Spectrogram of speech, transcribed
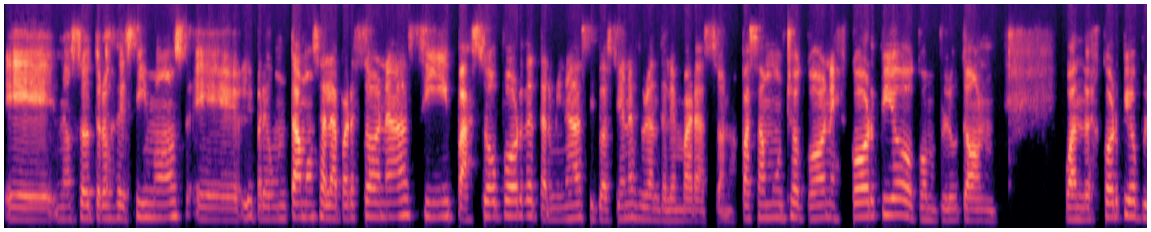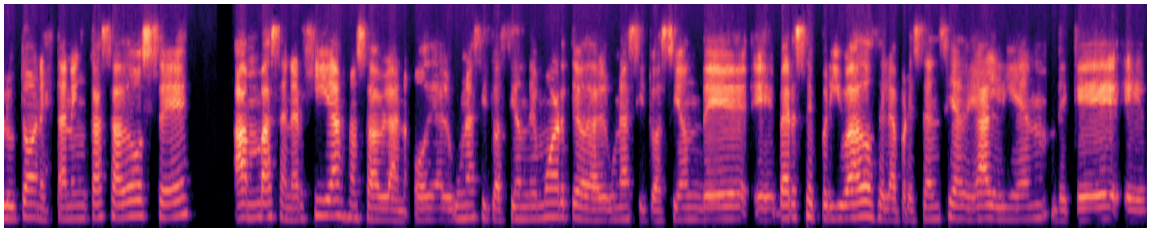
eh, nosotros decimos, eh, le preguntamos a la persona si pasó por determinadas situaciones durante el embarazo. Nos pasa mucho con Escorpio o con Plutón. Cuando Escorpio o Plutón están en casa 12, ambas energías nos hablan o de alguna situación de muerte o de alguna situación de eh, verse privados de la presencia de alguien, de que eh,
